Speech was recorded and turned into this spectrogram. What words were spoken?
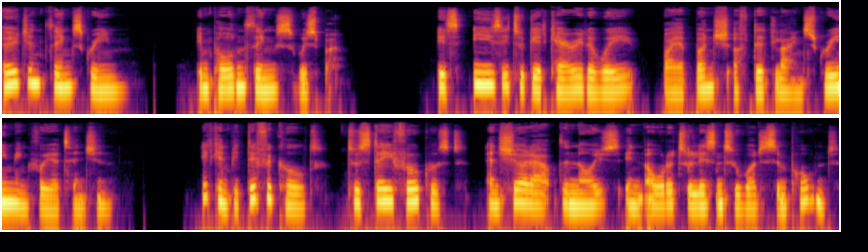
Urgent things scream, important things whisper. It's easy to get carried away by a bunch of deadlines screaming for your attention. It can be difficult to stay focused and shut out the noise in order to listen to what is important.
